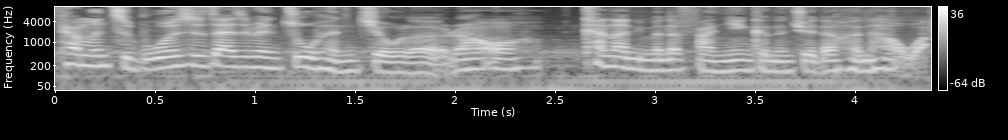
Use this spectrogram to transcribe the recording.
他们只不过是在这边住很久了，然后看到你们的反应，可能觉得很好玩，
